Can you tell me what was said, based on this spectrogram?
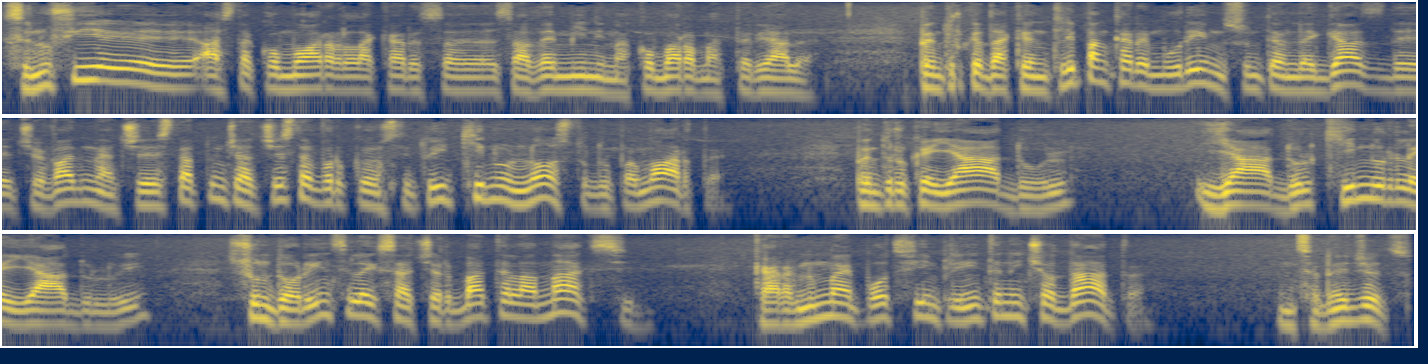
Să nu fie asta comoara la care să, să avem inima, comoara materială. Pentru că dacă în clipa în care murim suntem legați de ceva din acestea, atunci acestea vor constitui chinul nostru după moarte. Pentru că iadul, iadul, chinurile iadului, sunt dorințele exacerbate la maxim, care nu mai pot fi împlinite niciodată. Înțelegeți?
